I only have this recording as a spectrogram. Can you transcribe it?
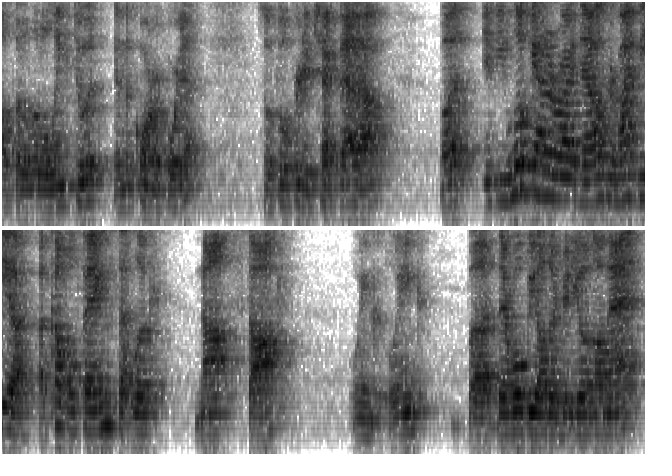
I'll put a little link to it in the corner for you. So feel free to check that out. But if you look at it right now, there might be a, a couple things that look not stock, wink wink, but there will be other videos on that.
